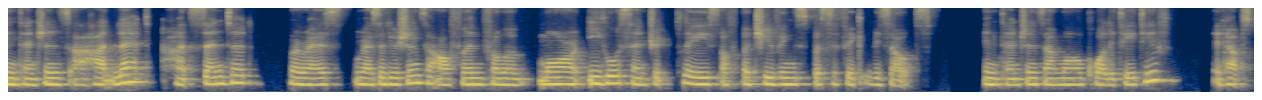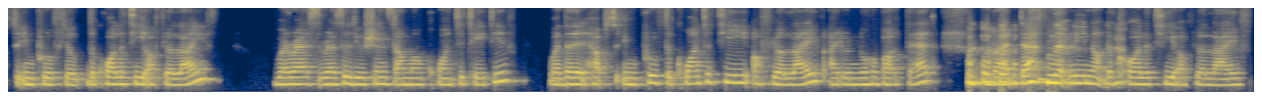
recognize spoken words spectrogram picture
intentions are heart-led, heart-centered, whereas resolutions are often from a more egocentric place of achieving specific results. Intentions are more qualitative. It helps to improve your, the quality of your life, whereas resolutions are more quantitative. Whether it helps to improve the quantity of your life, I don't know about that, but definitely not the quality of your life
